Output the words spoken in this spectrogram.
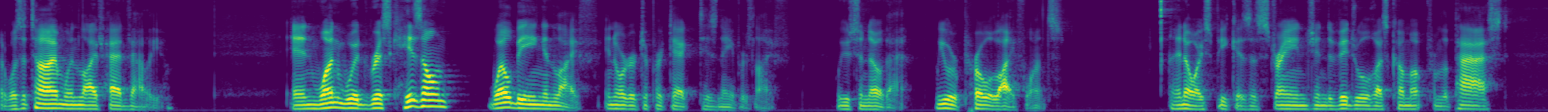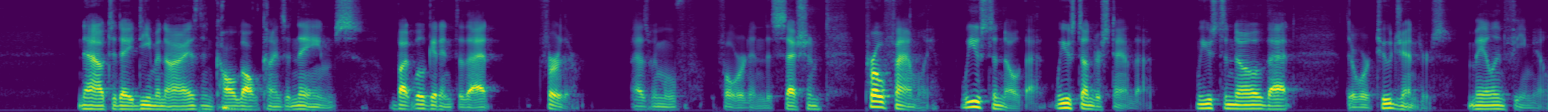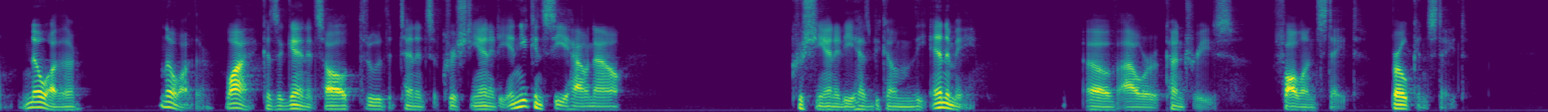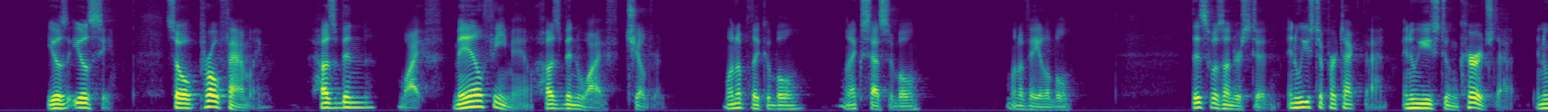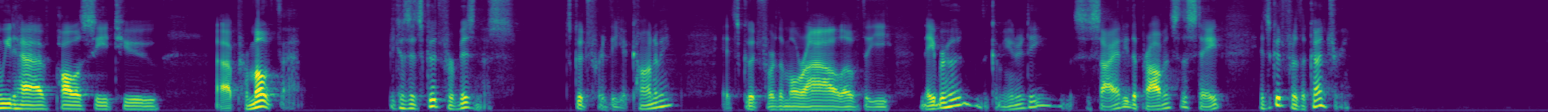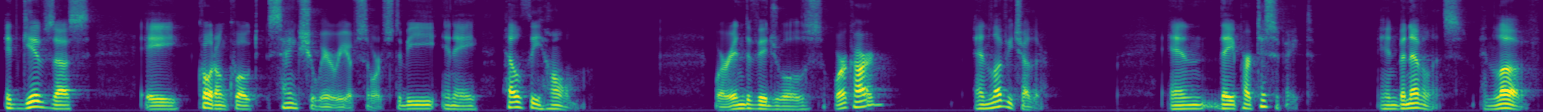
There was a time when life had value. And one would risk his own well being in life in order to protect his neighbor's life. We used to know that. We were pro life once. I know I speak as a strange individual who has come up from the past, now today demonized and called all kinds of names, but we'll get into that further as we move forward in this session. Pro family. We used to know that. We used to understand that. We used to know that there were two genders, male and female, no other. No other. Why? Because again, it's all through the tenets of Christianity. And you can see how now Christianity has become the enemy of our country's fallen state, broken state. You'll, you'll see. So, pro family husband, wife, male, female, husband, wife, children. One applicable, one accessible, one available. This was understood, and we used to protect that, and we used to encourage that, and we'd have policy to uh, promote that because it's good for business. It's good for the economy. It's good for the morale of the neighborhood, the community, the society, the province, the state. It's good for the country. It gives us a quote unquote sanctuary of sorts to be in a healthy home where individuals work hard and love each other and they participate in benevolence and love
